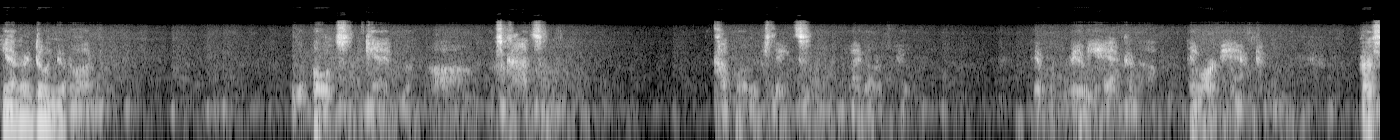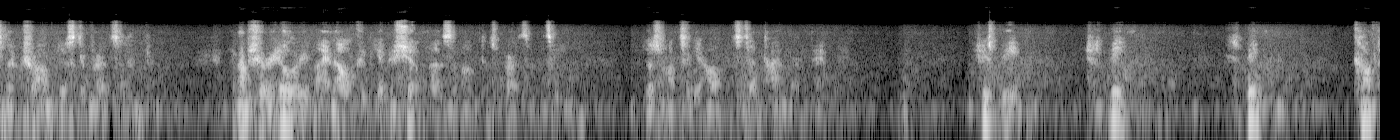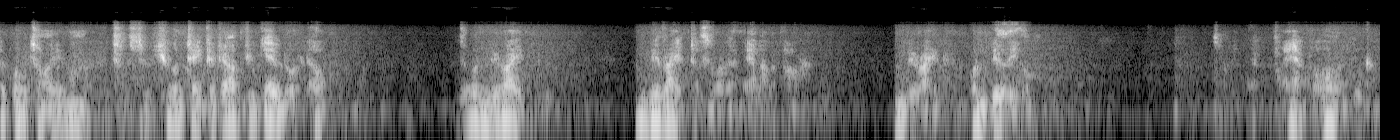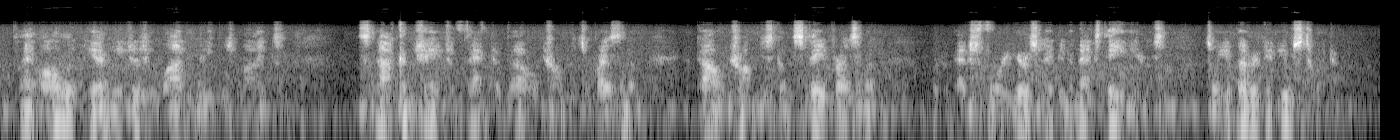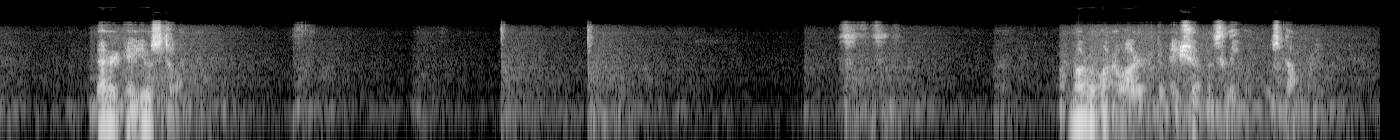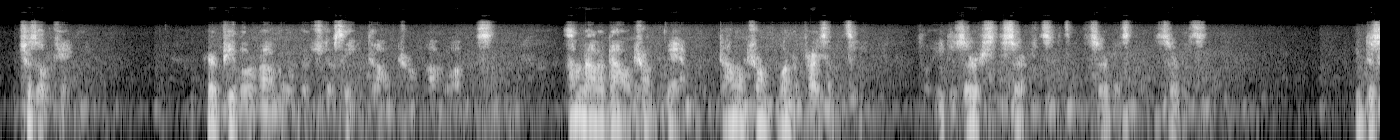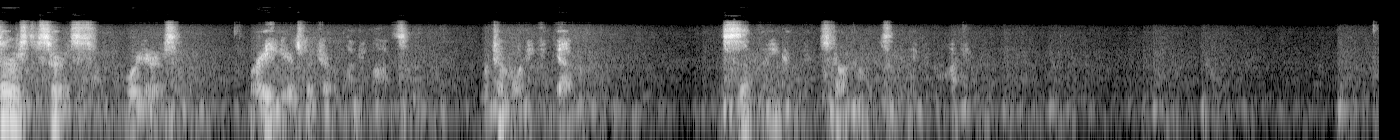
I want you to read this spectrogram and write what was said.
Yeah, they're doing it on the votes in uh, Wisconsin, a couple other states. I don't know they- they were really hacking up. They weren't hacked. President Trump is the president. And I'm sure Hillary by now could give a shit less about this presidency. Just wants to get home and spend time with her family. She's being, she's being, she's being comfortable with all you want. She, wouldn't take the job you gave it to her, no. It wouldn't be right. It wouldn't be right to throw that man out of power. It wouldn't be right. It wouldn't be legal. So plant all you can plant all the images you want in people's minds. It's not going to change the fact that Donald Trump is president. And Donald Trump is going to stay president for the next four years, maybe the next eight years. So you better get used to it. Better get used to it. I know they want to audit to make sure it's legal, it's done right, which is okay. There are people around the world that just hate Donald Trump out of office. I'm not a Donald Trump fan. Donald Trump won the presidency, so he deserves the service. Service, service. He deserves the service four years or eight years, whichever one he wants, whichever one he can get. This is something he can start on.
